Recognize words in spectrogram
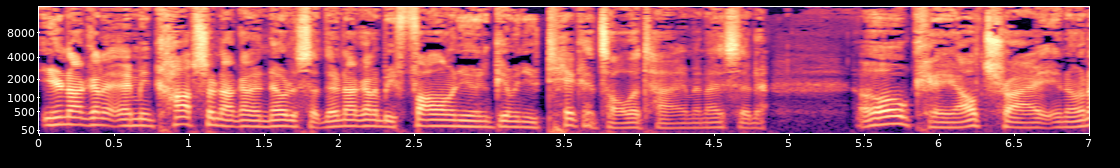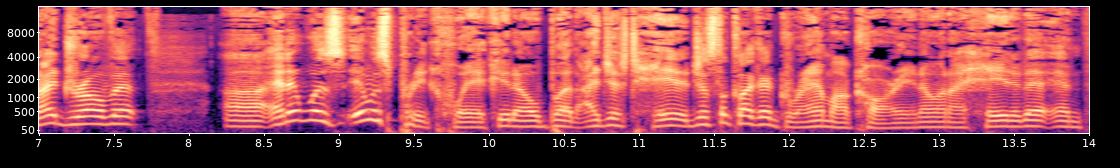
you're not going to, I mean, cops are not going to notice it. They're not going to be following you and giving you tickets all the time. And I said, okay, I'll try you know, and I drove it. Uh, and it was, it was pretty quick, you know, but I just hated it. just looked like a grandma car, you know, and I hated it. And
